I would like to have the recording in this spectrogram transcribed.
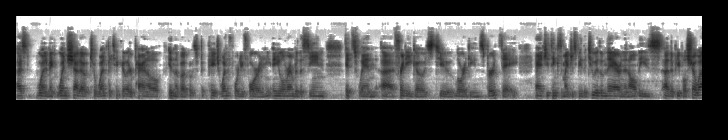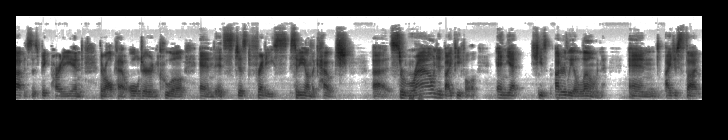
I just want to make one shout out to one particular panel in the book. It was page 144, and, and you'll remember the scene. It's when uh, Freddie goes to Laura Dean's birthday, and she thinks it might just be the two of them there, and then all these other people show up. It's this big party, and they're all kind of older and cool, and it's just Freddie sitting on the couch, uh, surrounded by people, and yet she's utterly alone. And I just thought,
